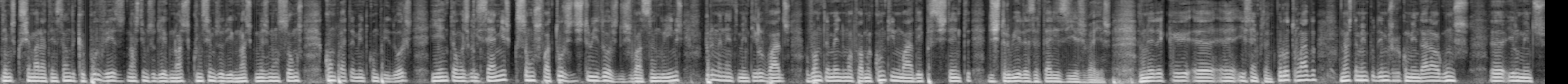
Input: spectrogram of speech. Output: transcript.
temos que chamar a atenção de que, por vezes, nós temos o diagnóstico, conhecemos o diagnóstico, mas não somos completamente cumpridores e então as glicémias, que são os fatores destruidores dos vasos sanguíneos, permanentemente elevados, vão também de uma forma continuada e persistente destruir as artérias e as veias. De maneira que eh, eh, isso é importante. Por outro lado, nós também podemos recomendar alguns eh, elementos,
